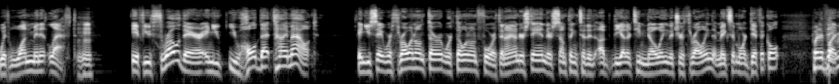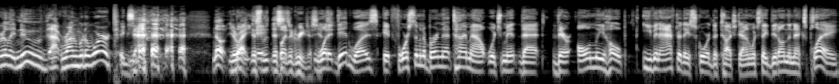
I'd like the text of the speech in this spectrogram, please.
with one minute left. Mhm. If you throw there and you you hold that timeout, and you say we're throwing on third, we're throwing on fourth, and I understand there's something to the uh, the other team knowing that you're throwing that makes it more difficult. But if they really knew, that run would have worked. Exactly. no, you're But right. This it- was, this is egregious. What it did was it forced them to burn that timeout, which meant that their only hope, even after they scored the touchdown, which they did on the next play,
